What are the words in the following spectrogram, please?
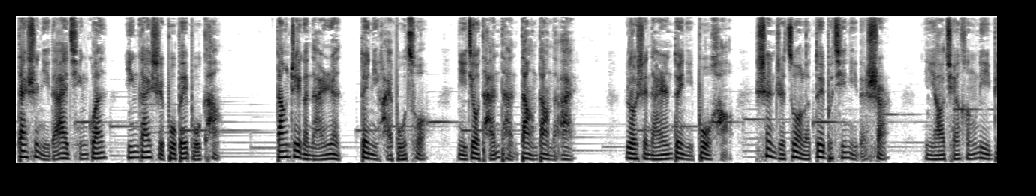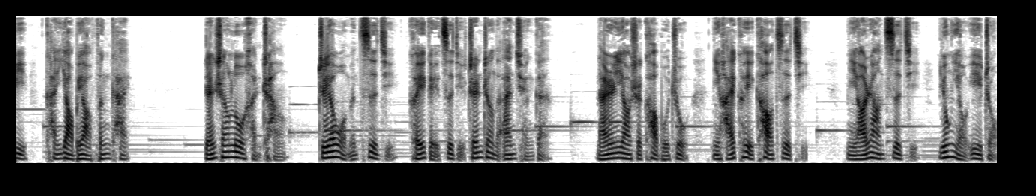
但是你的爱情观应该是不卑不亢。当这个男人对你还不错，你就坦坦荡荡的爱；若是男人对你不好，甚至做了对不起你的事儿，你要权衡利弊，看要不要分开。人生路很长，只有我们自己可以给自己真正的安全感。男人要是靠不住，你还可以靠自己。你要让自己拥有一种。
